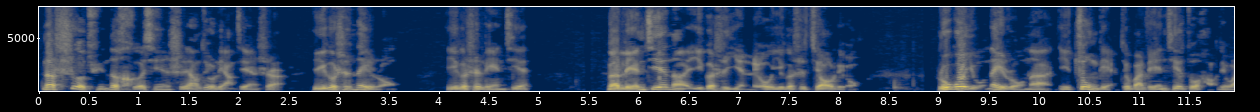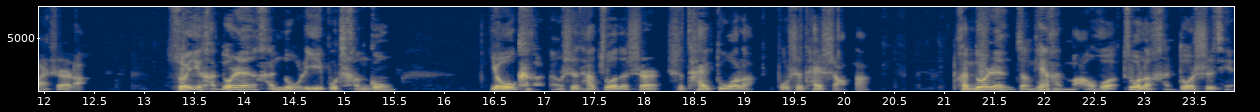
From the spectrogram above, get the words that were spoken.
那社群的核心实际上就两件事，一个是内容，一个是连接。那连接呢，一个是引流，一个是交流。如果有内容呢，你重点就把连接做好就完事儿了。所以很多人很努力不成功。有可能是他做的事儿是太多了，不是太少了。很多人整天很忙活，做了很多事情，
